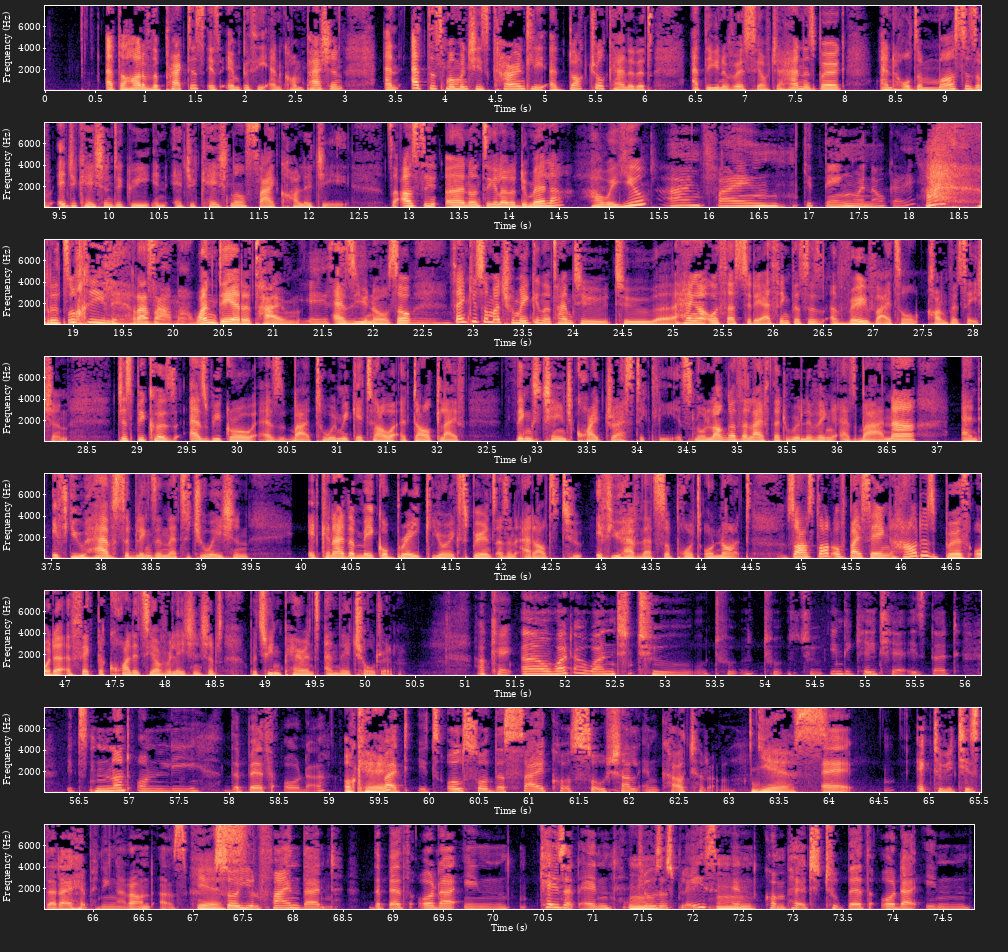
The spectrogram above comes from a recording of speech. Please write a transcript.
At the heart of the practice is empathy and compassion. And at this moment, she's currently a doctoral candidate at the University of Johannesburg and holds a Master's of Education degree in educational psychology. So, I'll see uh, Nontsikelelo Dumela, how are you? I'm fine. Kidding, when okay. Ah, razama, one day at a time, yes. as you know. So, mm. thank you so much for making the time to to uh, hang out with us today. I think this is a very vital conversation just because as we grow as but when we get to our adult life, things change quite drastically. It's no longer the life that we're living as Bana. And if you have siblings in that situation, it can either make or break your experience as an adult to if you have that support or not. Mm-hmm. So I'll start off by saying, how does birth order affect the quality of relationships between parents and their children? Okay, uh, what I want to to to to indicate here is that it's not only the birth order, okay, but it's also the psychosocial and cultural yes uh, activities that are happening around us. Yes. So you'll find that the birth order in KZN mm. closest place mm. and compared to birth order in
